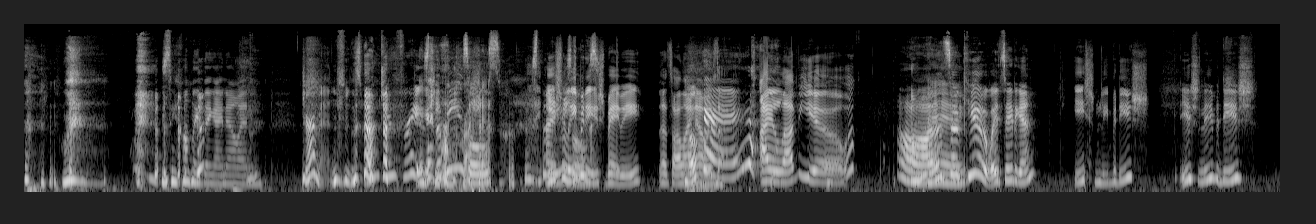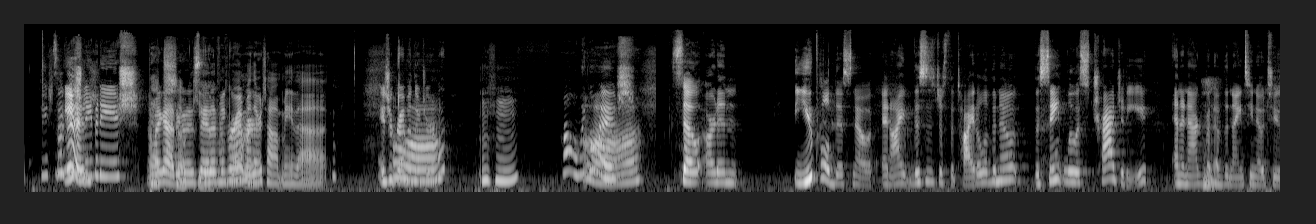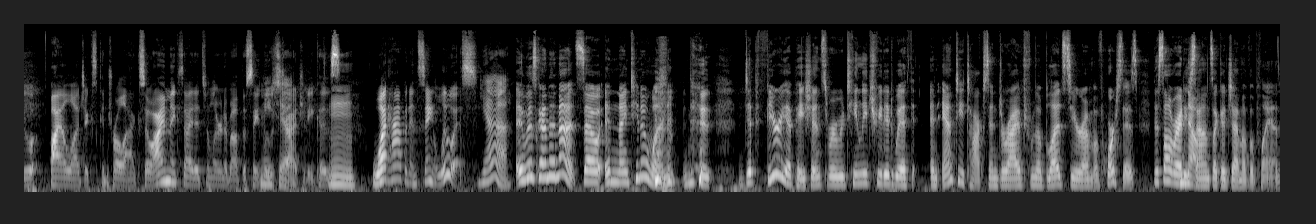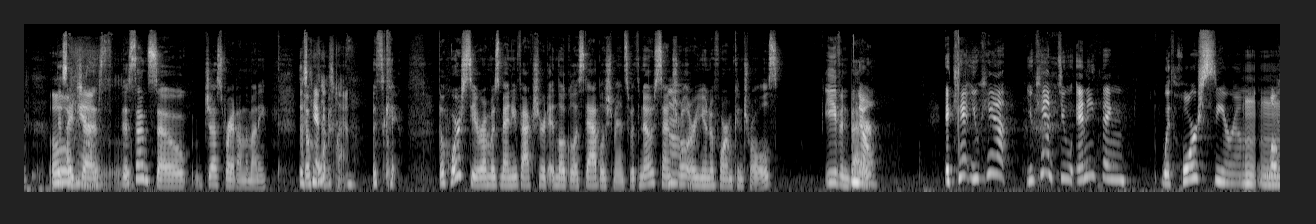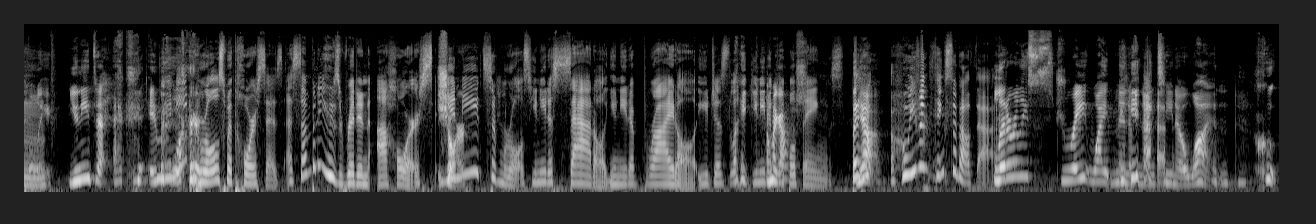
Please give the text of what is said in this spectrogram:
it's the only thing I know in German. It's one, two, three. People crush it. Ich liebe dich, baby. That's all I know. Okay. I love you. Aw, that's so cute. Wait, say it again. Ich liebe dich. Ich liebe dich. So Ich liebe dich. Oh my god, so you're gonna say that for My forever. grandmother taught me that. Is your grandmother Aw. German? Mm-hmm. Oh my gosh. So Arden, you pulled this note, and I this is just the title of the note: "The St. Louis Tragedy: An Enactment of the 1902 Biologics Control Act." So I'm excited to learn about the St. Me Louis too. tragedy because mm. what happened in St. Louis? Yeah. It was kind of nuts. So in 1901, diphtheria patients were routinely treated with an antitoxin derived from the blood serum of horses. This already No. sounds like a gem of a plan. Oh. This I can't- just this sounds so just right on the money. This the can't be whole- the plan. This can't. The horse serum was manufactured in local establishments with no central hmm. or uniform controls. Even better. No, it can't. You can't. You can't do anything with horse serum locally. You need to ex- import. rules with horses. As somebody who's ridden a horse, Sure. you need some rules. You need a saddle. You need a bridle. You just like you need Oh a my couple gosh. things. But Yeah. who, who even thinks about that? literally straight white men of Yeah. 1901 who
